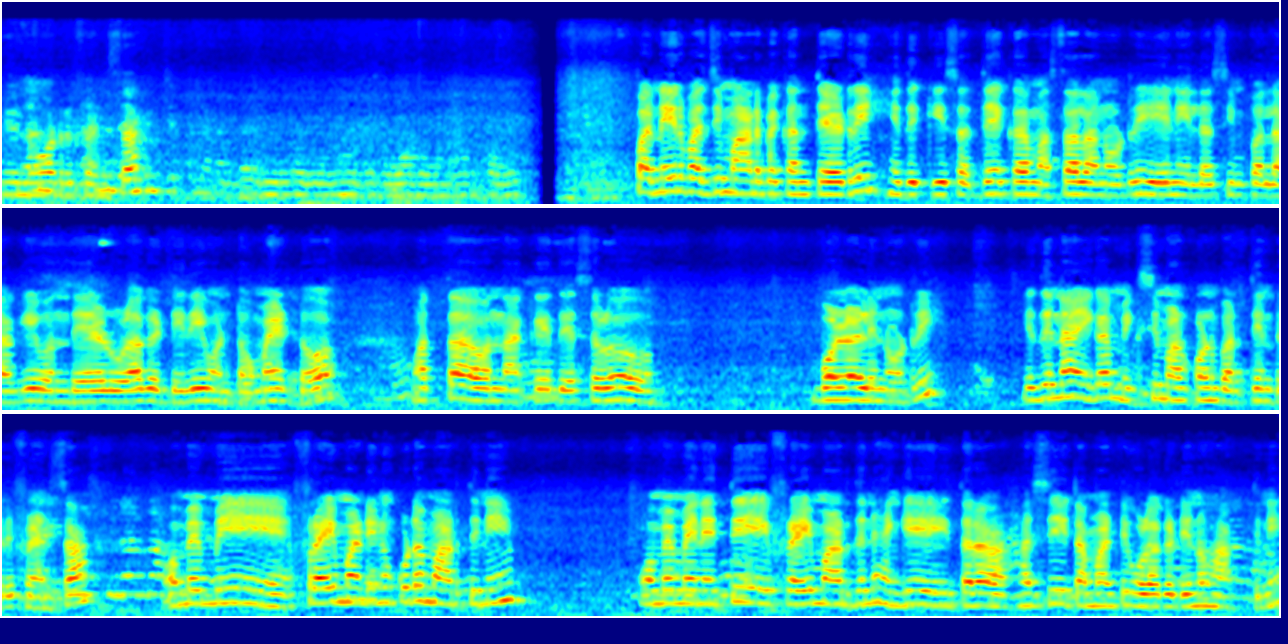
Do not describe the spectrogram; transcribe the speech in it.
ನೀವು ನೋಡ್ರಿ ಫ್ರೆಂಡ್ಸ ಪನ್ನೀರ್ ಬಜ್ಜಿ ಮಾಡ್ಬೇಕಂತೇಳ್ರಿ. ಇದಕ್ಕೆ ಸದ್ಯಕ್ಕೆ ಮಸಾಲ ನೋಡ್ರಿ, ಏನಿಲ್ಲ. ಸಿಂಪಲ್ ಆಗಿ ಒಂದೆರಡು ಉಳ್ಳಾಗಡ್ಡಿ ರೀ, ಒಂದು ಟೊಮೆಟೊ ಮತ್ತು ಒಂದು ನಾಲ್ಕೈದು ಹೆಸರು ಬೆಳ್ಳುಳ್ಳಿ ನೋಡ್ರಿ. ಇದನ್ನ ಈಗ ಮಿಕ್ಸಿ ಮಾಡ್ಕೊಂಡು ಬರ್ತೀನಿ ರೀ ಫ್ರೆಂಡ್ಸ ಒಮ್ಮೊಮ್ಮೆ ಫ್ರೈ ಮಾಡಿನೂ ಕೂಡ ಮಾಡ್ತೀನಿ. ಒಮ್ಮೆಮ್ಮೆ ಏನೈತಿ ಫ್ರೈ ಮಾಡ್ದೇನೆ ಹಾಗೆ ಈ ಥರ ಹಸಿ ಟಮಾಟಿ ಉಳ್ಳಾಗಡ್ಡಿನೂ ಹಾಕ್ತೀನಿ.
